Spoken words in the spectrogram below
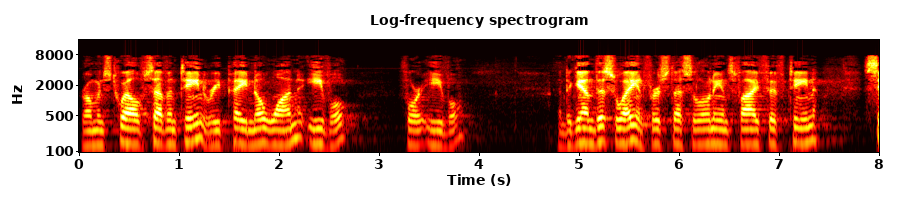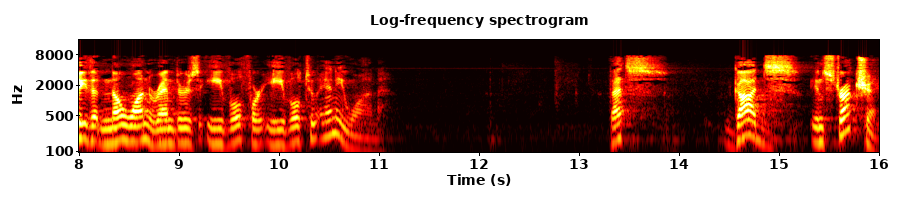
Romans 12:17, repay no one evil for evil. And again this way in 1 Thessalonians 5:15, see that no one renders evil for evil to anyone. That's God's instruction.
